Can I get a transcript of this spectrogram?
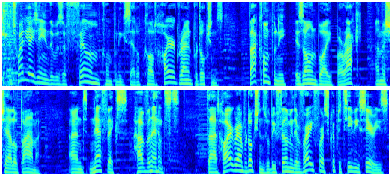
In 2018, there was a film company set up called Higher Ground Productions. That company is owned by Barack and Michelle Obama. And Netflix have announced that Higher Ground Productions will be filming their very first scripted TV series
